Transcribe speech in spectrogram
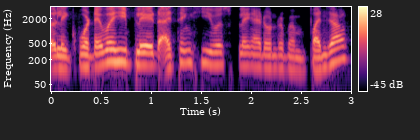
like whatever he played, I think he was playing. I don't remember Punjab.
